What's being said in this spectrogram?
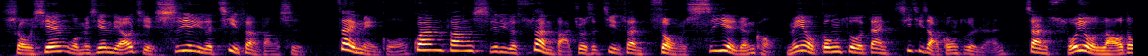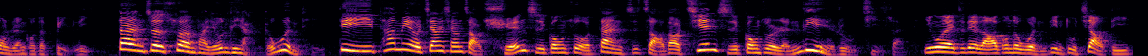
首先，我们先了解失业率的计算方式。在美国，官方失业率的算法就是计算总失业人口没有工作但积极找工作的人占所有劳动人口的比例。但这算法有两个问题：第一，它没有将想找全职工作但只找到兼职工作的人列入计算，因为这类劳工的稳定度较低，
